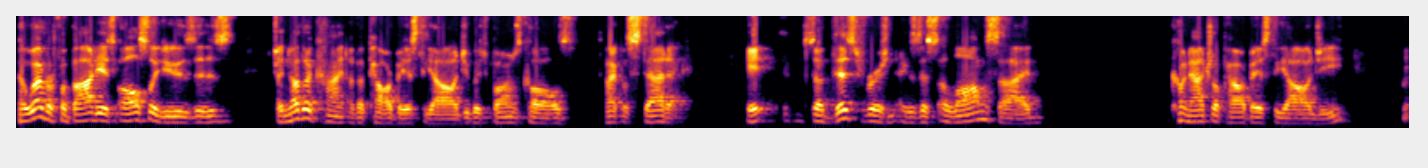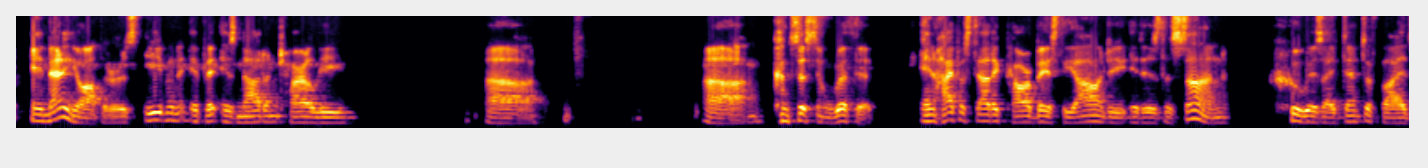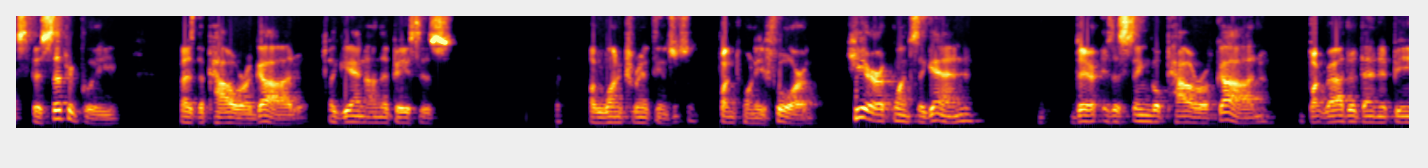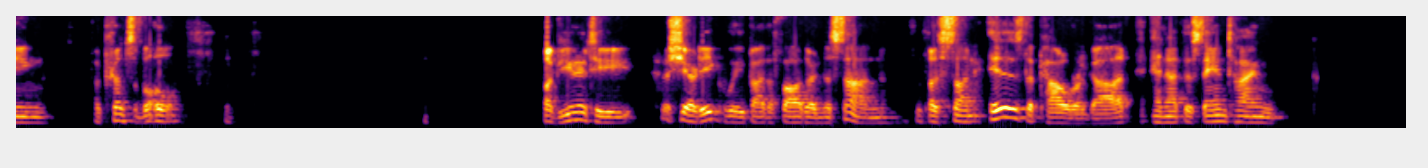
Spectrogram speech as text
However, Phoebadius also uses another kind of a power based theology, which Barnes calls hypostatic. It, so this version exists alongside connatural power based theology in many authors, even if it is not entirely uh, uh, consistent with it. In hypostatic power based theology, it is the Son who is identified specifically as the power of God, again, on the basis of 1 Corinthians 124. Here, once again, there is a single power of God, but rather than it being a principle of unity shared equally by the Father and the Son, the Son is the power of God, and at the same time,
